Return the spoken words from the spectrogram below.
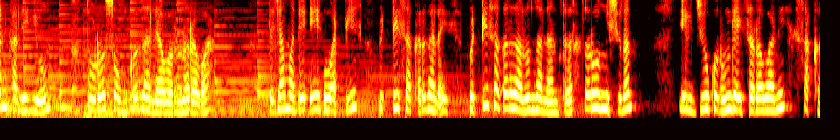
पॅन खाली घेऊन थोडं सोमकं झाल्यावरनं रवा. त्याच्यामध्ये एक वाटी पिट्टी साखर घालायचं. पिट्टी साखर घालून झाल्यानंतर सर्व मिश्रण एक जीव करून घ्यायचं रवा आणि साखर.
